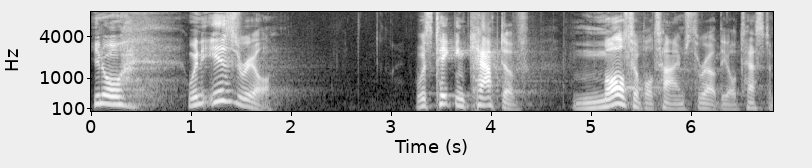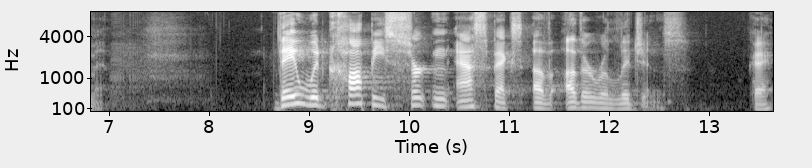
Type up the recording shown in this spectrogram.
You know, when Israel was taken captive multiple times throughout the Old Testament, they would copy certain aspects of other religions. Okay?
